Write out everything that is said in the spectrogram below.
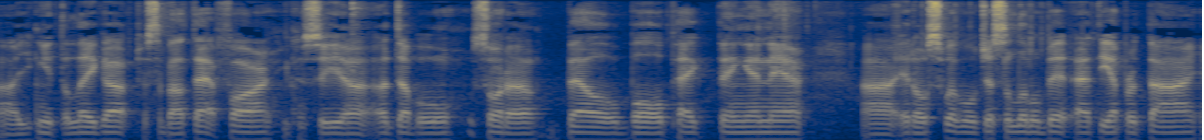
Uh, you can get the leg up just about that far. You can see a, a double sort of bell ball peg thing in there. Uh, it'll swivel just a little bit at the upper thigh.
